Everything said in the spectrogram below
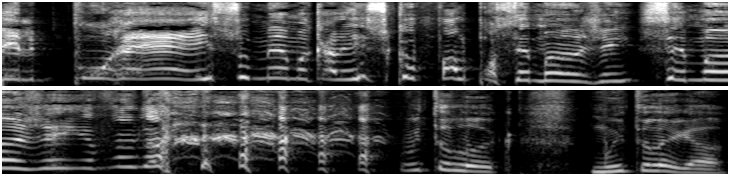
Ele, porra, é isso mesmo, cara. É isso que eu falo. Pô, você manja, hein? Você manja, hein? muito louco. Muito legal.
